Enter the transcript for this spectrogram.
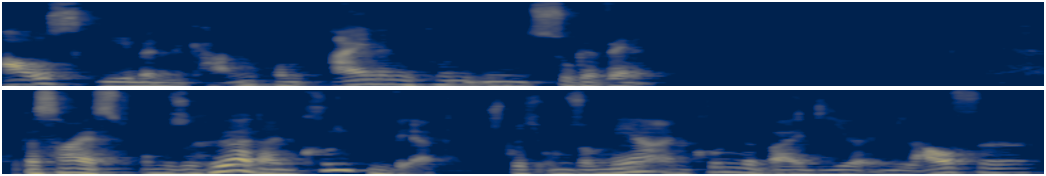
ausgeben kann, um einen Kunden zu gewinnen. Das heißt, umso höher dein Kundenwert, sprich umso mehr ein Kunde bei dir im Laufe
